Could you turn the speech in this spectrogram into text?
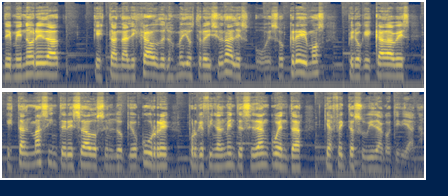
de menor edad que están alejados de los medios tradicionales, o eso creemos, pero que cada vez están más interesados en lo que ocurre porque finalmente se dan cuenta que afecta su vida cotidiana.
